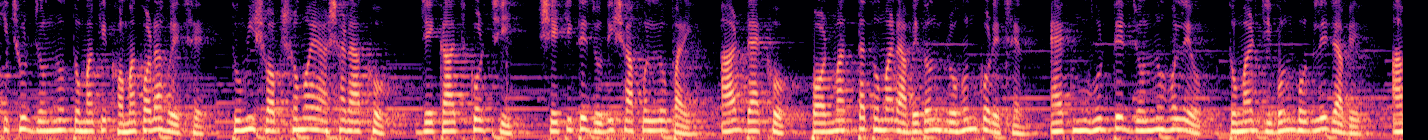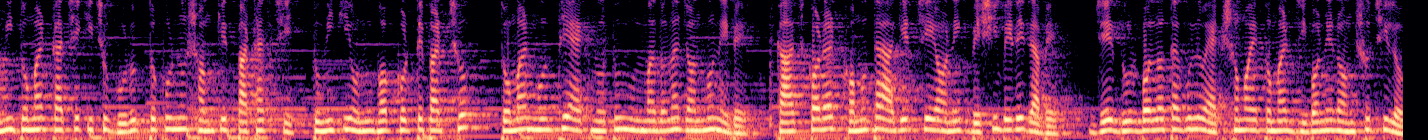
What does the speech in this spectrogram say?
কিছুর জন্য তোমাকে ক্ষমা করা হয়েছে। তুমি সবসময় আশা রাখো, যে কাজ করছি সেটিতে যদি সাফল্য পাই, আর দেখো, পরমাত্মা তোমার আবেদন গ্রহণ করেছেন। এক মুহূর্তের জন্য হলেও, তোমার জীবন বদলে যাবে। আমি তোমার কাছে কিছু গুরুত্বপূর্ণ সংকেত পাঠাচ্ছি, তুমি কি অনুভব করতে পারছ? তোমার মধ্যে এক নতুন উন্মাদনা জন্ম নেবে। কাজ করার ক্ষমতা আগের চেয়ে অনেক বেশি বেড়ে যাবে। যে দুর্বলতাগুলো একসময় তোমার জীবনের অংশ ছিল,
